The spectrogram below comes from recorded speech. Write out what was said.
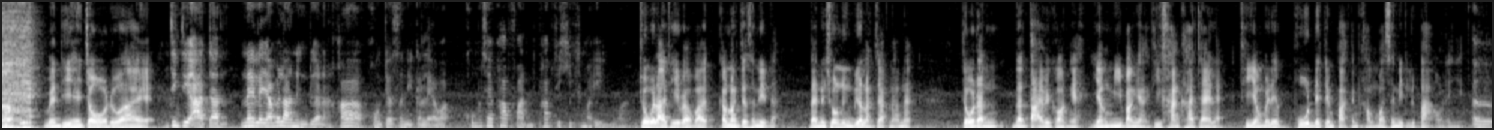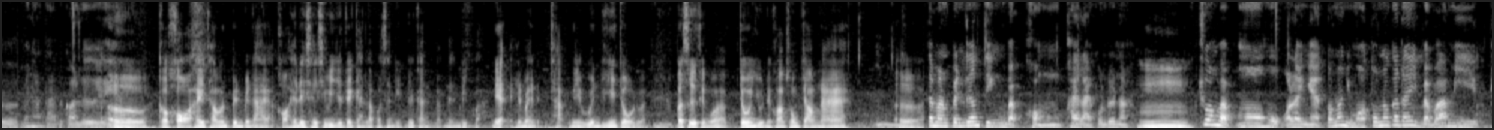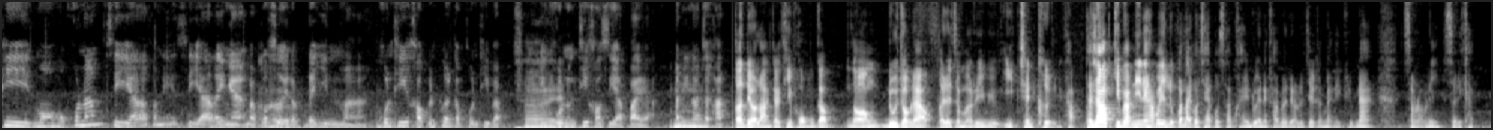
อะเว้นที่ให้โจด้วย จริงๆอาจจะในระยะเวลาหนึ่งเดือนอะเขาคงจะสนิทกันแล้วอะคงไม่ใช่ภาพฝันภาพที่คิดขึ้นมาเองว่า ช่วงเวลาที่แบบว่ากำลังจะสนิทอะแต่ในช่วงหนึ่งเดือนหลังจากนั้นอะโจดันดันตายไปก่อนไง ยังมีบางอย่างที่ค้างคาใจแหละ ที่ยังไม่ได้พูดได้เต็มปากเต็มคำว่าสนิทหรือเปล่าอะไรเงี้ยเออ ไม่น่าตายไปก่อนเลยอะไรเอเงี้ยอก็ขอให้ถ้ามันเป็นไปได้อะขอให้ได้ใช้ชีวิตอยู่ด้วยกัน แล้วก็สนิทด้วยกันแบบนั้นดีกว่า เนี่ยเห็นไหมฉากนี้เว้นที่ให้โจด้วยมก็สื่อถึงว่าแบบโจยังอยู่ในความทรงจำนะอืม เออ แต่มันเป็นเรื่องจริงแบบของใครหลายคนด้วยนะ อืม ช่วงแบบม .6 อะไรเงี้ย ตอนนั้นอยู่มต้นนั่นก็ได้แบบว่ามีพี่ม .6 คนนั้นเสียคนนี้เสียอะไรเงี้ยแบบก็เคยอ่าแบบได้ยินมา คนที่เขาเป็นเพื่อนกับคนที่แบบใช่อีกคนหนึ่งที่เขาเสียไปอะ อันนี้น่าจะทัด ก็เดี๋ยวหลังจากที่ผมกับน้องดูจบแล้ว ก็เดี๋ยวจะมารีวิวอีกเช่นเคยนะครับ ถ้าชอบคลิปแบบนี้นะครับก็อย่าลืมกดไลค์กดแชร์กด subscribe ด้วยนะครับแล้วเดี๋ยวเราเจอกันใหม่ในคลิปหน้าสำหรับวันนี้สวัสดีครับ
